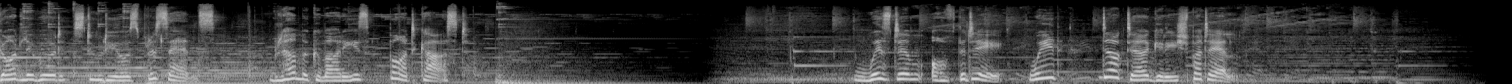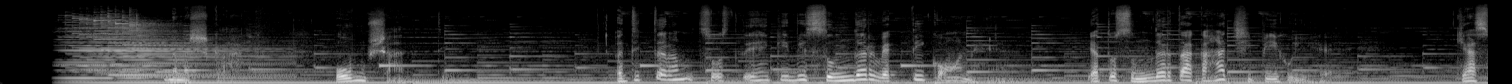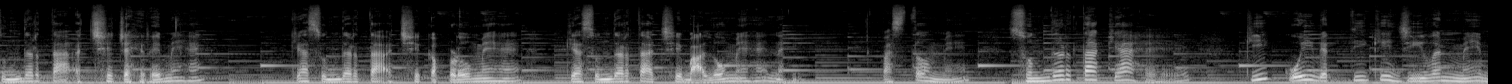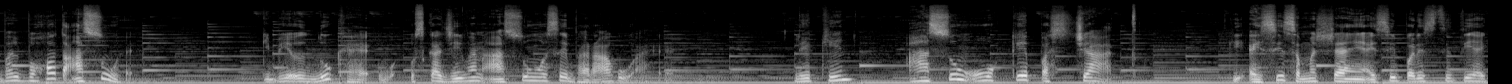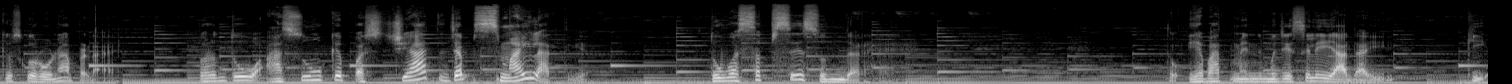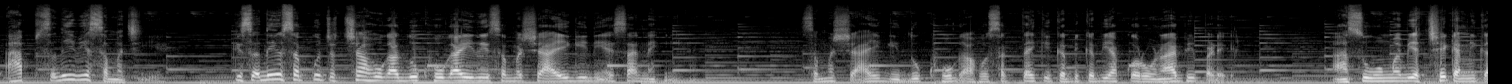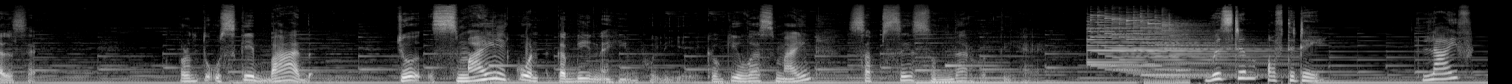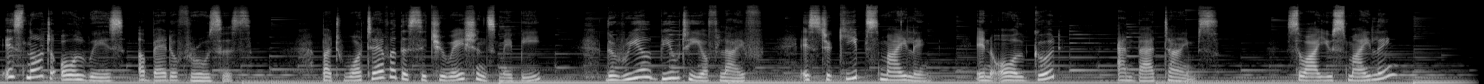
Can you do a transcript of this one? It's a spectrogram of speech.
Godlywood Studios presents Brahmakumari's podcast. Wisdom of the day with Dr. Girish Patel. नमस्कार ओम शांति अधिकतर हम सोचते हैं कि भी सुंदर व्यक्ति कौन है या तो सुंदरता कहाँ छिपी हुई है क्या सुंदरता अच्छे चेहरे में है? क्या सुंदरता अच्छे कपड़ों में है? क्या सुंदरता अच्छे बालों में है? नहीं। वास्तव में सुंदरता क्या है कि कोई व्यक्ति के जीवन में बल बहुत आँसू है। कि भी दुख है उसका जीवन आंसुओं से भरा हुआ है। लेकिन आंसुओं के पश्चात कि ऐसी समस्याएँ, ऐसी परिस्थिति है कि उसको रोना पड़ा है। परंतु वो आंसुओं के पश्चात जब स्माइल आती है तो वह सबसे सुंदर है। तो यह बात मैंने मुझे इसलिए याद आई कि आप सदैव ये समझिए कि सदैव सब कुछ अच्छा होगा, दुख होगा ही नहीं, समस्या आएगी नहीं, ऐसा नहीं है। समस्या आएगी, दुख होगा, हो सकता है कि कभी कभी आपको रोना भी पड़ेगा आंसुओं में भी अच्छे केमिकल्स है। परंतु उसके बाद जो स्माइल को कभी नहीं भूलिए, क्योंकि वह स्माइल सबसे सुंदर होती है। Wisdom of the day life is not always a bed of roses but whatever the situation may be the real beauty of life is to keep smiling in all good and bad times So, are you smiling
